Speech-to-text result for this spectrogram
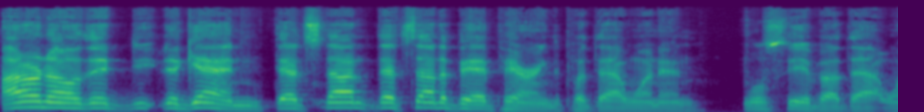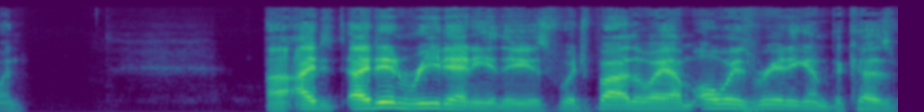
I don't know that again. That's not that's not a bad pairing to put that one in. We'll see about that one. Uh, I I didn't read any of these, which by the way, I'm always reading them because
